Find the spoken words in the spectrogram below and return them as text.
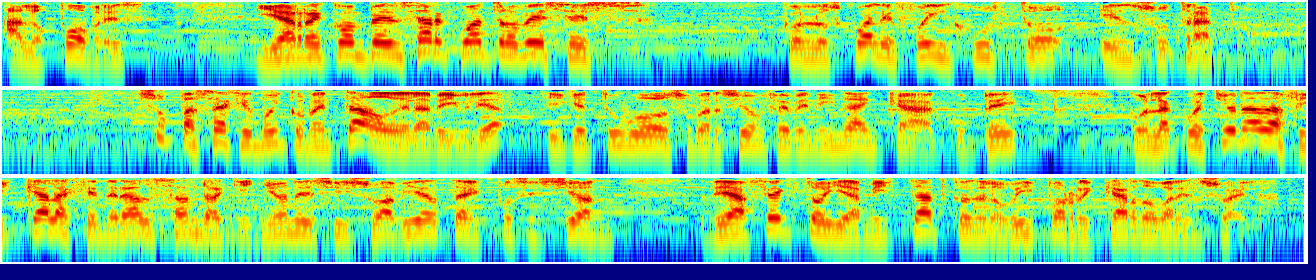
a los pobres y a recompensar cuatro veces con los cuales fue injusto en su trato. Es un pasaje muy comentado de la Biblia y que tuvo su versión femenina en Caacupé con la cuestionada fiscal general Sandra Quiñones y su abierta exposición de afecto y amistad con el obispo Ricardo Valenzuela.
